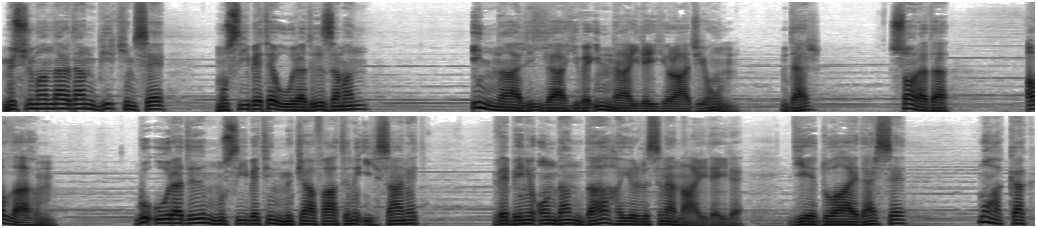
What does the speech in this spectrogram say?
Müslümanlardan bir kimse musibete uğradığı zaman inna lillahi ve inna ileyhi raciun der, sonra da Allah'ım bu uğradığım musibetin mükafatını ihsan et ve beni ondan daha hayırlısına nail eyle diye dua ederse, muhakkak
